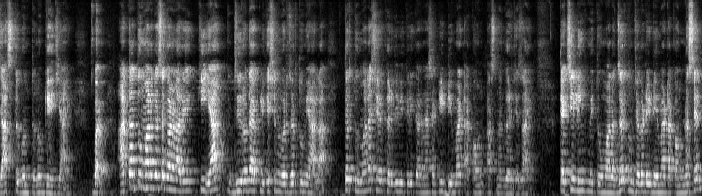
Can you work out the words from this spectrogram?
जास्त गुंतवणूक घ्यायची आहे. बर आता तुम्हाला कसं कळणार आहे की या झिरोदा ऍप्लिकेशनवर जर तुम्ही आला तर तुम्हाला शेअर खरेदी विक्री करण्यासाठी डीमॅट अकाउंट असणं गरजेचं आहे. त्याची लिंक मी तुम्हाला जर तुमच्याकडे डीमॅट अकाउंट नसेल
